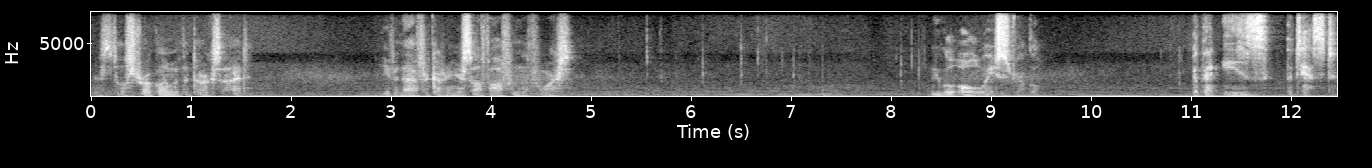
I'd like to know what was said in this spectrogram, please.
You're still struggling with the dark side. Even after cutting yourself off from the Force. We will always struggle. But that is the test.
